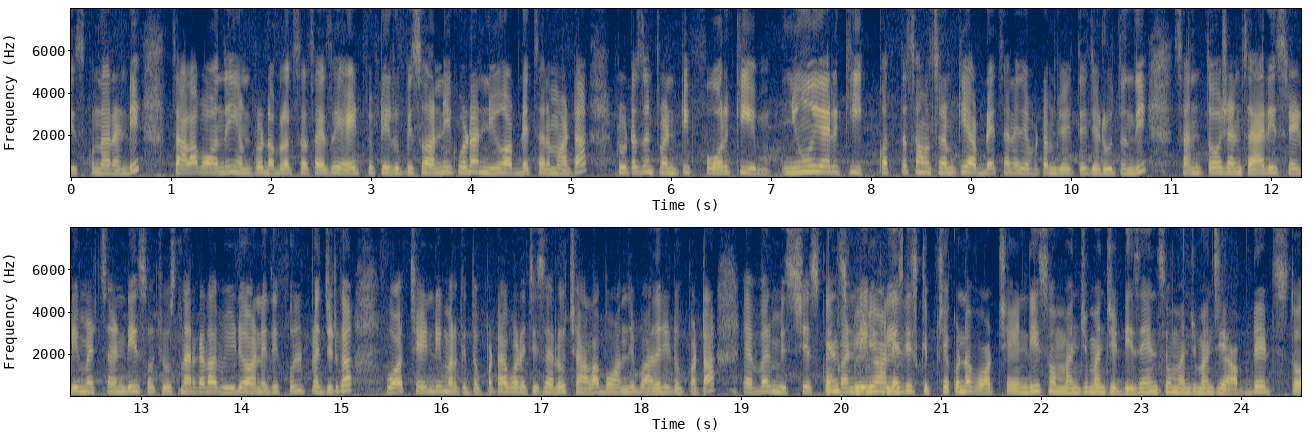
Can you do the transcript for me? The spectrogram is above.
తీసుకున్నారండి. చాలా బాగుంది. M double double size eight fifty rupees. అన్నీ కూడా న్యూ అప్డేట్స్ అనమాట టూ థౌజండ్ ట్వంటీ ఫోర్కి న్యూ ఇయర్కి కొత్త సంవత్సరంకి అప్డేట్స్ అనేది ఇవ్వడం అయితే జరుగుతుంది. సంతోష్ అండ్ శారీస్ రెడీమేడ్స్ అండి. సో చూస్తున్నారు కదా వీడియో అనేది ఫుల్ ప్రెజెడ్గా వాచ్ చేయండి. మనకి దుప్పటా కూడా ఇచ్చేసారు. చాలా బాగుంది బాదరి దుప్పటా. ఎవరు మిస్ చేసుకోకండి వీడియో అనేది స్కిప్ చేయకుండా వాచ్ చేయండి. సో మంచి మంచి డిజైన్స్ మంచి మంచి అప్డేట్స్తో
